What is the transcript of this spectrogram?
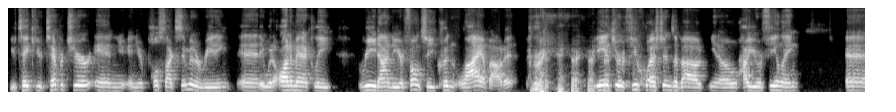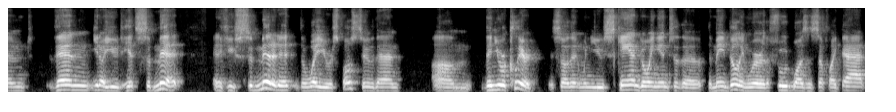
you take your temperature and, and your pulse oximeter reading, and it would automatically read onto your phone, so you couldn't lie about it. Right. you answer a few questions about you know how you were feeling, and then you know you'd hit submit, and if you submitted it the way you were supposed to, then um, then you were cleared. So then when you scan going into the the main building where the food was and stuff like that,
